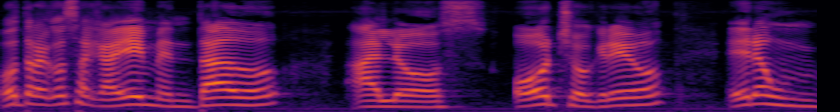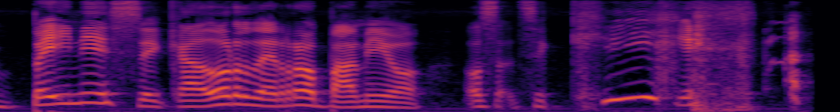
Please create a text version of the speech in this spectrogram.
Otra cosa que había inventado a los 8, creo, era un peine secador de ropa, amigo. O sea, ¿qué?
